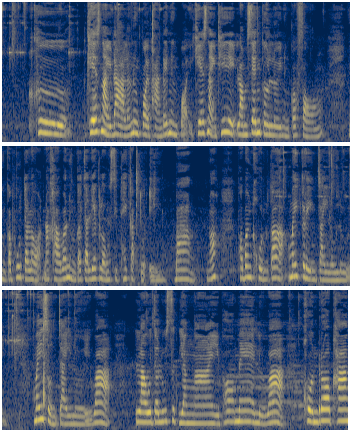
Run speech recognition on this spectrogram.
ๆ คือ เคสไหนด่าแล้วหนึ่งปล่อยผ่านได้หนึ่งปล่อย เคสไหนที่ล้ำเส้นเกินเลยหนึ่งก็ฟ้องหนึ่งก็พูดตลอดนะคะ ว่าหนึ่งก็จะเรียกร้องสิทธิ์ให้กับตัวเองบ้างเนาะเพราะบางคนก็ไม่เกรงใจเราเลย ไม่สนใจเลยว่าเราจะรู้สึกยังไง พ่อแม่หรือว่าคนรอบข้าง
